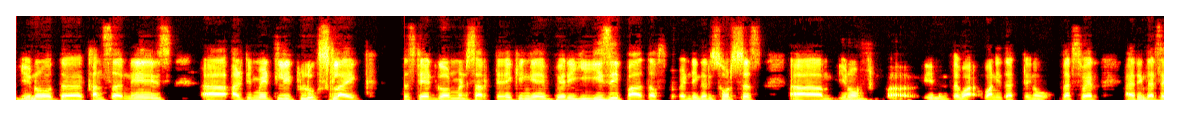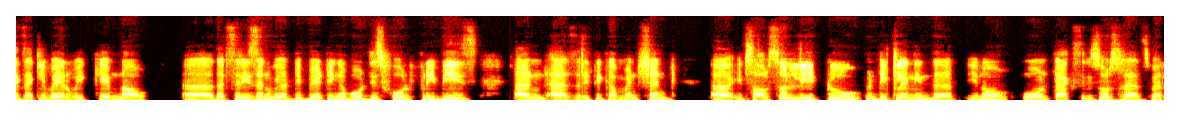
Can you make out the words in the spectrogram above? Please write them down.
you know the concern is. Uh, ultimately, it looks like the state governments are taking a very easy path of spending the resources. Um, you know, uh, the one is that you know that's where I think that's exactly where we came now. Uh, that's the reason we are debating about this whole freebies. And as Ritika mentioned, uh, it's also lead to decline in the you know own tax resources as well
